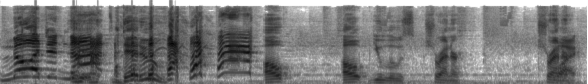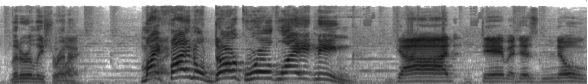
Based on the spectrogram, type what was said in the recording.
No, I did not. Deadu. oh, oh, you lose, Shrenner. Shrenner, Why? literally Shrenner. Why? My Why? final Dark World Lightning, God damn it! There's no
